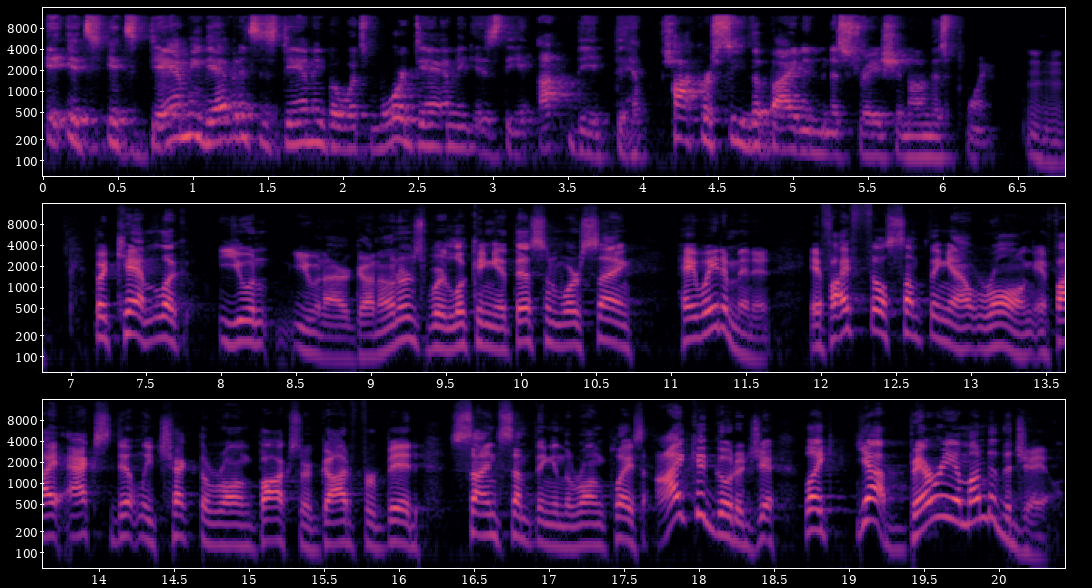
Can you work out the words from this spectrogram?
it's it's damning. The evidence is damning, but what's more damning is the uh, the, the hypocrisy of the Biden administration on this point. Mm-hmm. But Cam, look, you and you and I are gun owners. We're looking at this and we're saying hey, wait a minute. If I fill something out wrong, if I accidentally check the wrong box or, God forbid, sign something in the wrong place, I could go to jail. Like, yeah, bury him under the jail.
